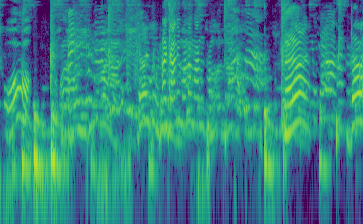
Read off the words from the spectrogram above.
শখ। আর জানি মনে হয় মানুষ হ্যাঁ দাঁড়া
